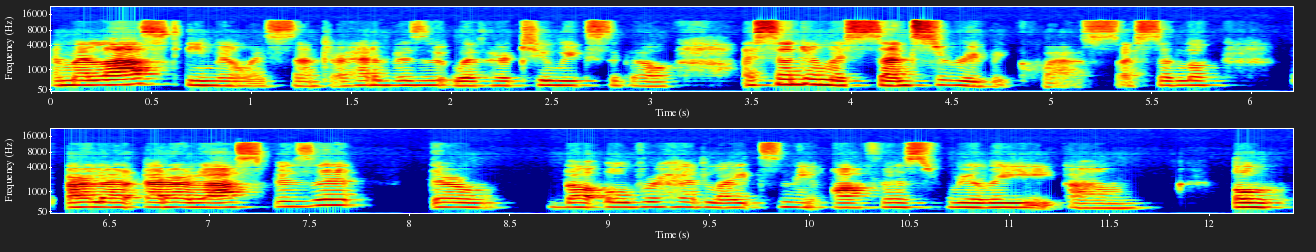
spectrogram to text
And my last email I sent her, I had a visit with her two weeks ago. I sent her my sensory requests. I said, look, our, at our last visit, there the overhead lights in the office really um, oh,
